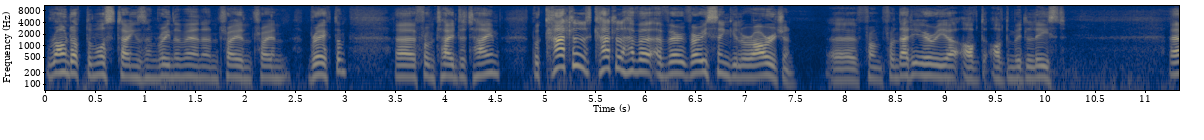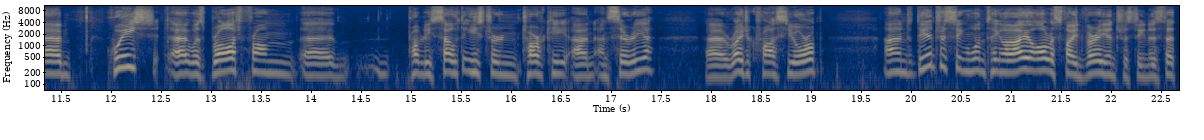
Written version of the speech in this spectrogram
round up the mustangs and bring them in and try and try and break them uh, from time to time. But cattle cattle have a, a very very singular origin uh, from from that area of the, of the Middle East. Um, wheat uh, was brought from uh, probably southeastern Turkey and, and Syria, uh, right across Europe. And the interesting one thing I always find very interesting is that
